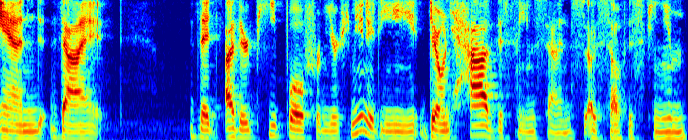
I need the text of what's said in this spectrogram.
and that that other people from your community don't have the same sense of self-esteem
